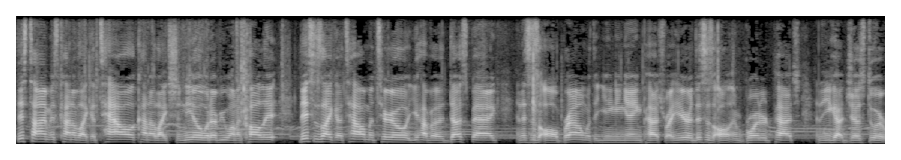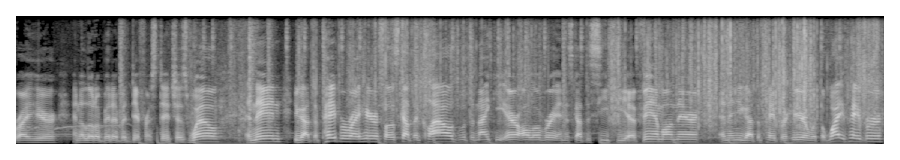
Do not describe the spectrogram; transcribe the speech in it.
This time it's kind of like a towel, kind of like chenille, whatever you want to call it. This is like a towel material. You have a dust bag, and this is all brown with a yin and yang patch right here. This is all embroidered patch, and then you got Just Do It right here, and a little bit of a different stitch as well. And then you got the paper right here. So it's got the clouds with the Nike Air all over it, and it's got the CPFM on there. And then you got the paper here with the white paper,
